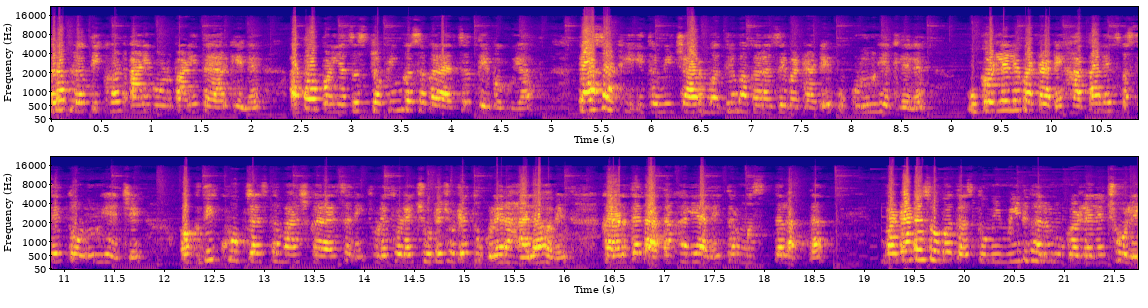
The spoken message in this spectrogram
तर आपलं तिखट आणि गोड पाणी तयार केलंय. आता आपण याचं स्टफिंग कसं करायचं ते बघूया. त्यासाठी इथं मी चार मध्यम आकाराचे बटाटे उकडून घेतलेले उकडलेले बटाटे हातानेच असे तोडून घ्यायचे. अगदी खूप जास्त मॅश करायचं नाही. थोडे थोडे छोटे छोटे तुकडे राहायला हवेत. कारण ते दाताखाली आले तर मस्त लागतात. बटाट्यासोबतच तुम्ही मीठ घालून उकडलेले छोले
